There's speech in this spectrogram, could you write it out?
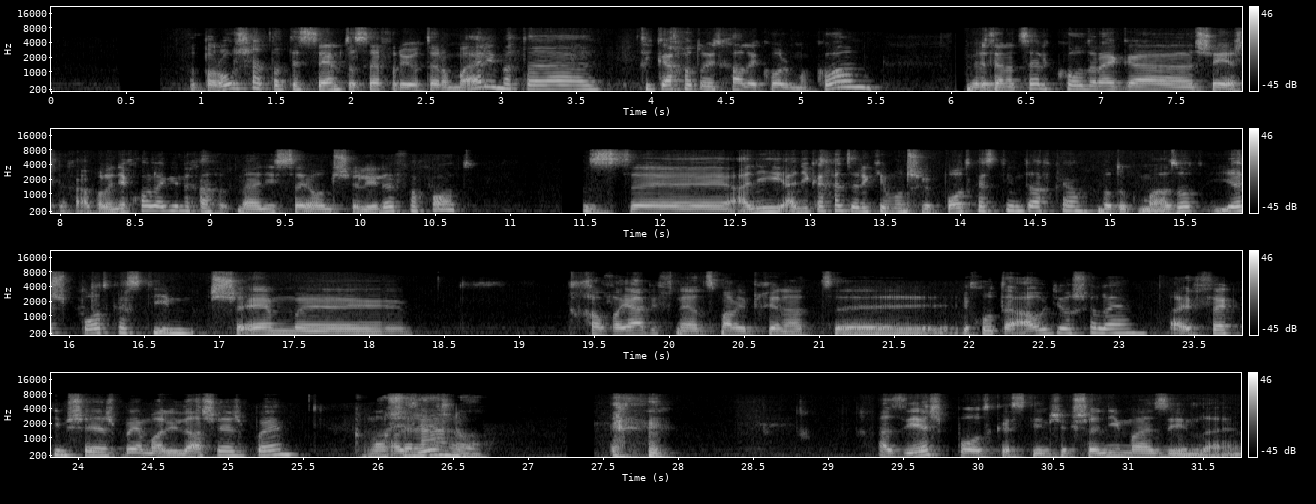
ברור שאתה תסיים את הספר יותר מהר אם אתה תיקח אותו איתך לכל מקום ותנצל כל רגע שיש לך, אבל אני יכול להגיד לך מהניסיון שלי לפחות, זה, אני, אני אקח את זה לכיוון של פודקאסטים דווקא, בדוגמה הזאת, יש פודקאסטים שהם אה, חוויה בפני עצמה מבחינת אה, איכות האודיו שלהם, האפקטים שיש בהם, העלילה שיש בהם. כמו שלנו. יש... אז יש פודקאסטים שכשאני מאזין להם,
